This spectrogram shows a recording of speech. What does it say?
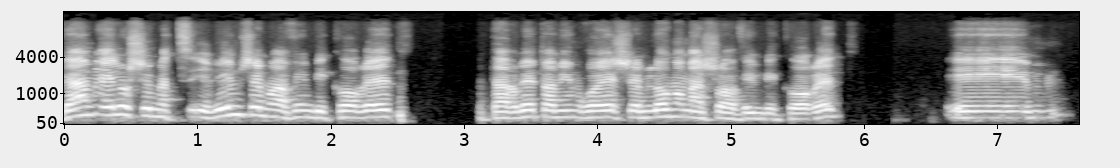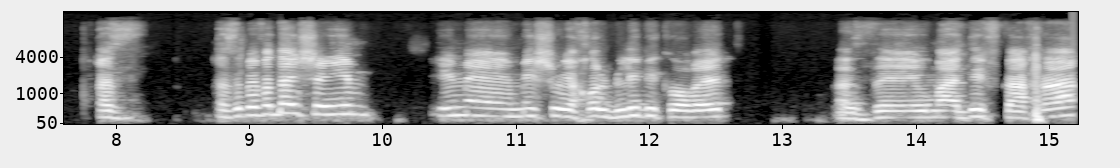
גם אלו שמצהירים שהם אוהבים ביקורת, אתה הרבה פעמים רואה שהם לא ממש אוהבים ביקורת, אה, אז, אז זה בוודאי שאם אם אה, מישהו יכול בלי ביקורת, אז הוא מעדיף ככה,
